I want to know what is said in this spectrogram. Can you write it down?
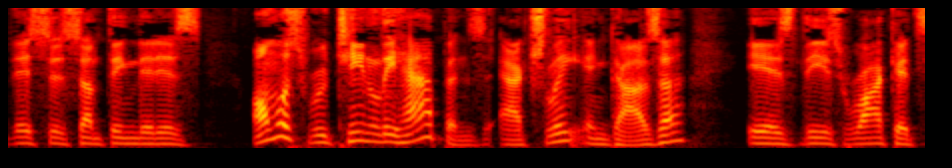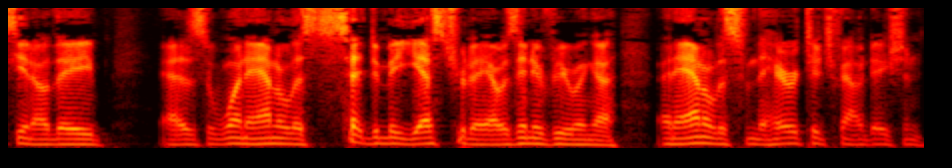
this is something that is almost routinely happens actually in Gaza is these rockets, you know, they as one analyst said to me yesterday, I was interviewing a an analyst from the Heritage Foundation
